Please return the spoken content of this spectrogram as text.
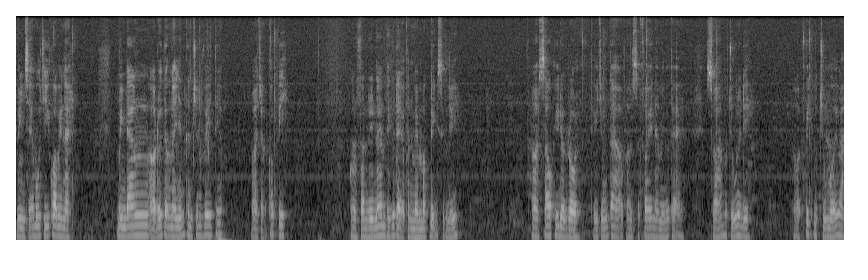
mình sẽ bố trí qua bên này. Mình đang ở đối tượng này nhấn Ctrl V tiếp và chọn copy còn phần rename thì cứ để phần mềm mặc định xử lý. À, sau khi được rồi thì chúng ta ở phần sphere này mình có thể xóa một chú này đi. Rồi pick một chú mới vào.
